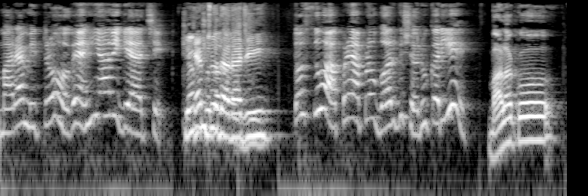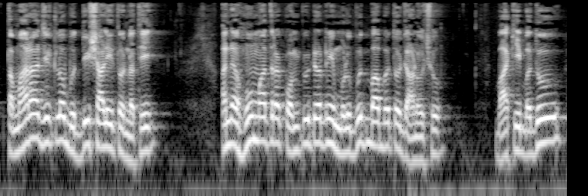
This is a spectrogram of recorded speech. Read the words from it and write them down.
મારા મિત્રો હવે અહીં આવી ગયા છે. કેમ છો દાદાજી? તો શું આપણે આપણો વર્ગ શરૂ કરીએ? બાળકો તમારા જેટલો બુદ્ધિશાળી તો નથી. અને હું માત્ર કોમ્પ્યુટરની મૂળભૂત બાબતો જાણું છું. બાકી બધું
